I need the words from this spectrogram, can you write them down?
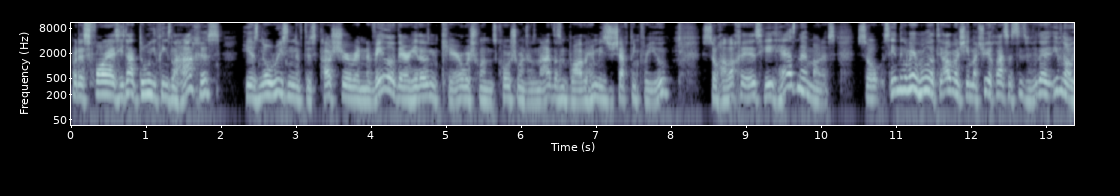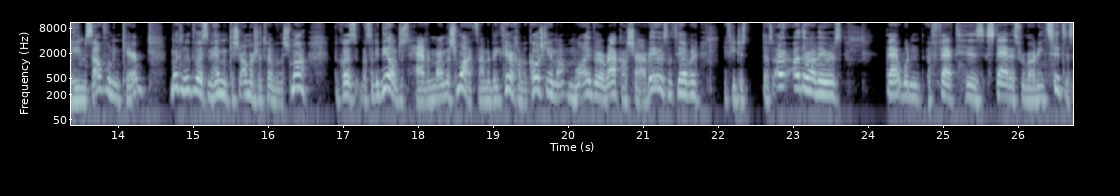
but as far as he's not doing things lahachis, he has no reason if there's kosher and velo there. He doesn't care which one's kosher, which one's not. It doesn't bother him. He's just shechting for you. So halacha is he has nemanis. So same thing over here. Even though he himself wouldn't care, because what's the big deal? Just have in mind the shema. It's not a big deal. If he just does other averas, that wouldn't affect his status regarding tzitzis.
